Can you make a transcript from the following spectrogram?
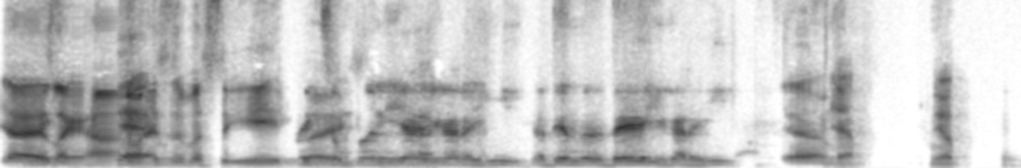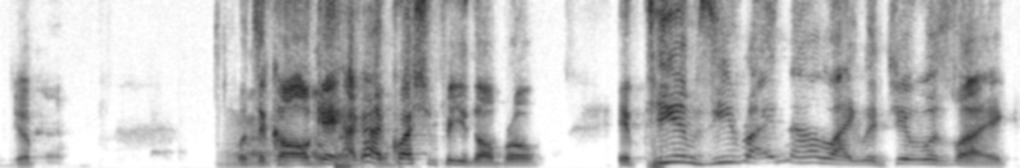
yeah, it's like how Yeah. am I supposed to eat? make Like, some money. Yeah, you gotta eat. At the end of the day, you gotta eat. yeah. Yeah. Yep. Yep. Uh, What's it called? Okay, I got a question for you though, bro. If TMZ right now, like legit was like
